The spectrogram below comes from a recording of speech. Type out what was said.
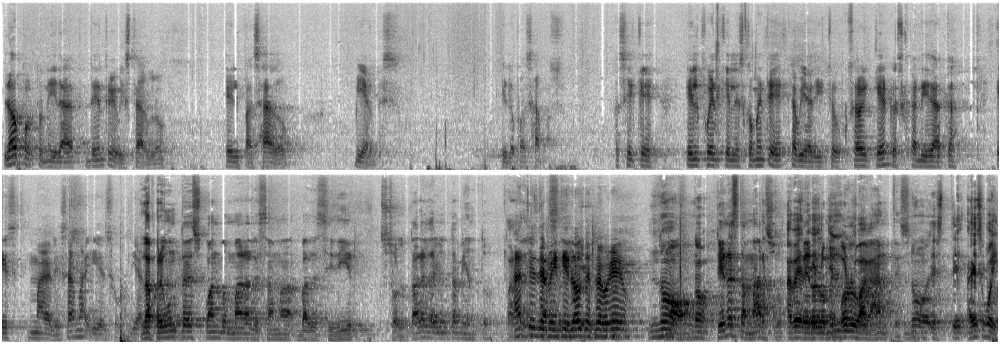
la oportunidad de entrevistarlo el pasado viernes. Y lo pasamos. Así que él fue el que les comenté que había dicho, ¿saben qué? Pues candidata es Mara Lezama y eso. la pregunta es cuándo Mara Lezama va a decidir soltar el ayuntamiento. antes del 22 de febrero. No, no, Tiene hasta marzo, pero lo mejor lo haga antes. No, este, a eso voy.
